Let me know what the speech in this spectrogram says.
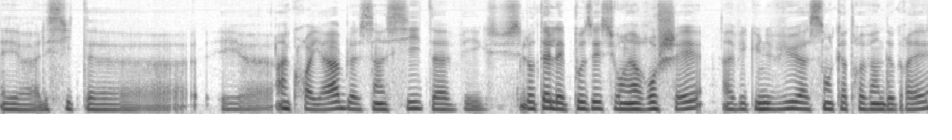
et euh, le site euh, est euh, incroyable. C'est un site avec. L'hôtel est posé sur un rocher avec une vue à 180 degrés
